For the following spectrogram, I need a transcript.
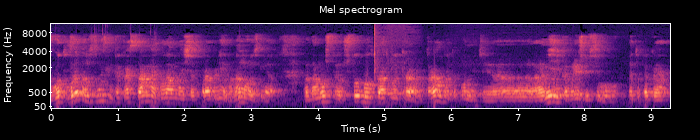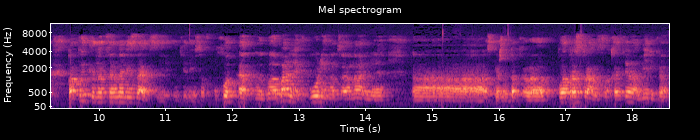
вот в этом смысле как раз самая главная сейчас проблема, на мой взгляд. Потому что что был такой Трамп? Трамп, это, помните, э, Америка прежде всего. Это такая попытка национализации интересов. Уход от глобальной в более национальное, скажем так, э, пространство. Хотя Америка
